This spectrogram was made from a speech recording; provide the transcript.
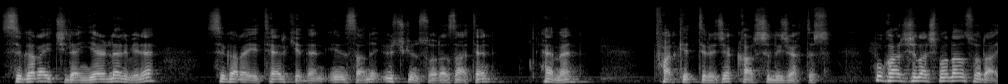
sigara içilen yerler bile sigarayı terk eden insanı üç gün sonra zaten hemen fark ettirecek, karşılayacaktır. Bu karşılaşmadan sonra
